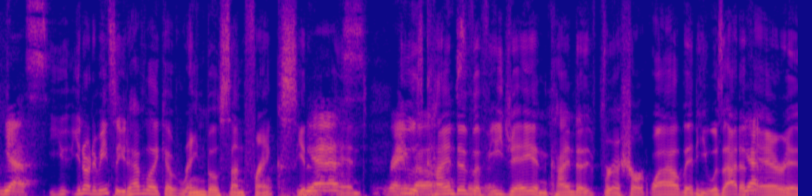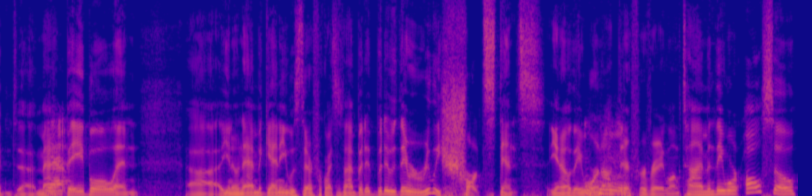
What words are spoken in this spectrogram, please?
yes, you you know what I mean. So you'd have like a Rainbow Sun Franks, you know, yes, and Rainbow, he was kind absolutely. of a VJ and kind of for a short while. Then he was out of there, and uh, Matte. Babel and. Uh, you know, Namugenyi was there for quite some time, but it, but it was, they were really short stints. You know, they were Mm-hmm. not there for a very long time, and they were also.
